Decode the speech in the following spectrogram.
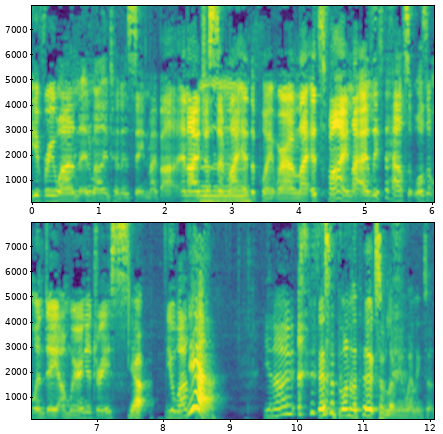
everyone in Wellington has seen my butt, and I just mm. am like at mm. the point where I'm like, it's fine. Like I left the house, it wasn't windy. I'm wearing a dress. Yeah. You're welcome. Yeah. You know? That's the, one of the perks of living in Wellington.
